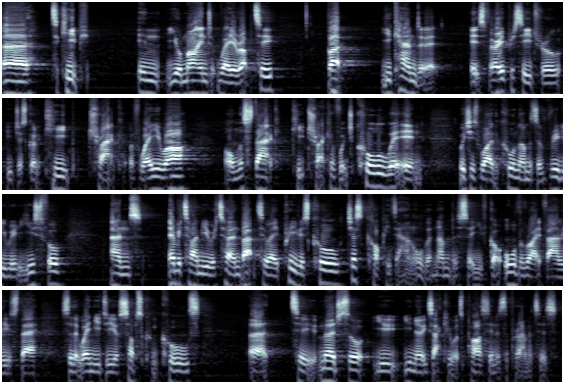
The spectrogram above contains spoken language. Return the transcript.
uh, to keep in your mind where you're up to, but you can do it. It's very procedural. You've just got to keep track of where you are on the stack, keep track of which call we're in, which is why the call numbers are really, really useful. And every time you return back to a previous call, just copy down all the numbers so you've got all the right values there so that when you do your subsequent calls uh, to merge sort, you, you know exactly what to pass in as the parameters.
